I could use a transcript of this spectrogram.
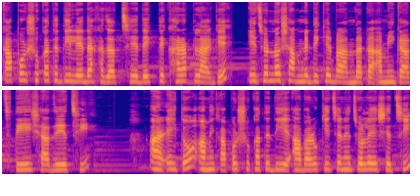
কাপড় শুকাতে দিলে দেখা যাচ্ছে দেখতে খারাপ লাগে। এজন্য সামনের দিকের বারান্দাটা আমি গাছ দিয়েই সাজিয়েছি। আর এই তো আমি কাপড় শুকাতে দিয়ে আবারও কিচেনে চলে এসেছি।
